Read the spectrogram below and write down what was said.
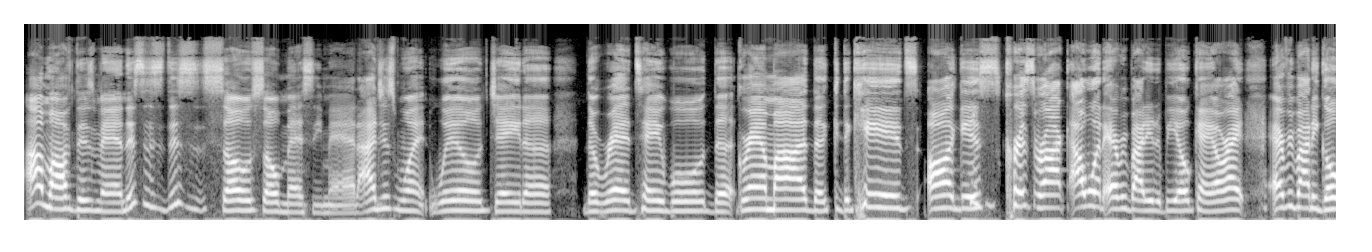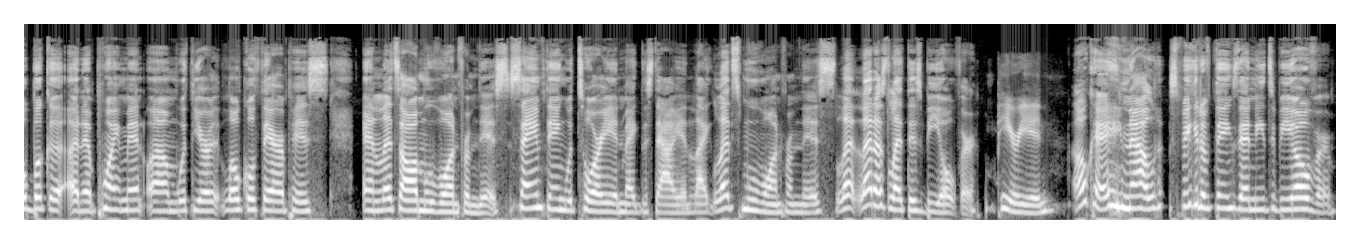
I'm off this man. This is this is so so messy, man. I just want Will, Jada, the red table, the grandma, the the kids, August, Chris Rock. I want everybody to be okay. All right, everybody, go book a, an appointment um, with your local therapist, and let's all move on from this. Same thing with Tory and Meg The Stallion. Like, let's move on from this. Let let us let this be over. Period. Okay, now speaking of things that need to be over,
